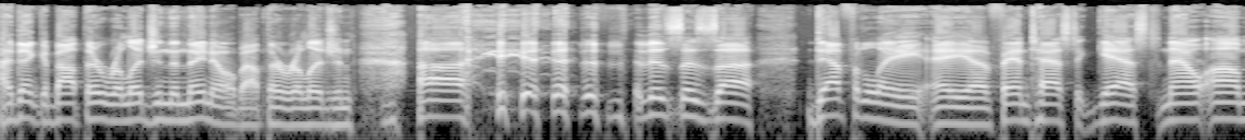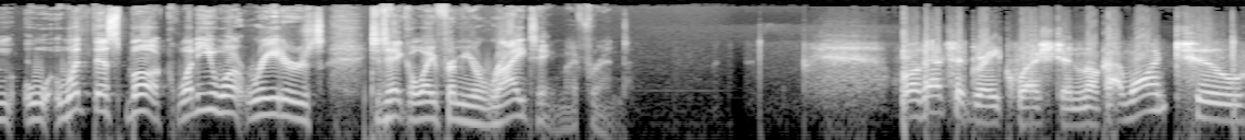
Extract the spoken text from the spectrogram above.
I think, about their religion than they know about their religion. Uh, this is uh, definitely a, a, fantastic guest. Now, um, w- with this book, what do you want readers to take away from your writing, my friend? Well, that's a great question. Look, I want to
